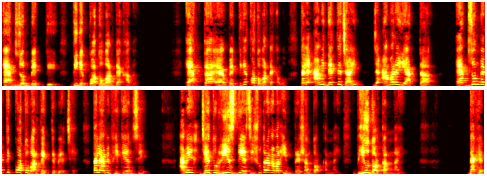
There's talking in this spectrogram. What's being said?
একজন ব্যক্তি দিনে কতবার দেখাবে? একটা ব্যক্তিকে কতবার দেখাবো? তাহলে আমি দেখতে চাই যে আমার এই অ্যাপটা একজন ব্যক্তি কতবার দেখতে পেয়েছে? তাহলে আমি ফ্রিকুয়েন্সি আমি যেহেতু রিচ দিয়েছি, সুতরাং আমার ইমপ্রেশন দরকার নাই ভিউ দরকার নাই। দেখেন,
